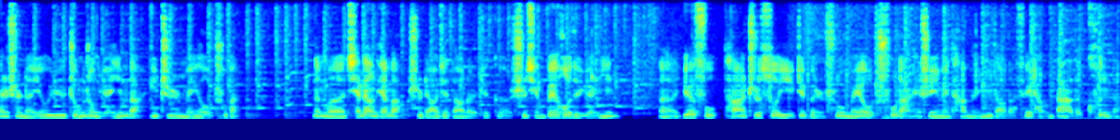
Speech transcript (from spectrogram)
但是呢，由于种种原因吧，一直没有出版。那么前两天吧，是了解到了这个事情背后的原因。呃，乐府他之所以这本书没有出来，是因为他们遇到了非常大的困难。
